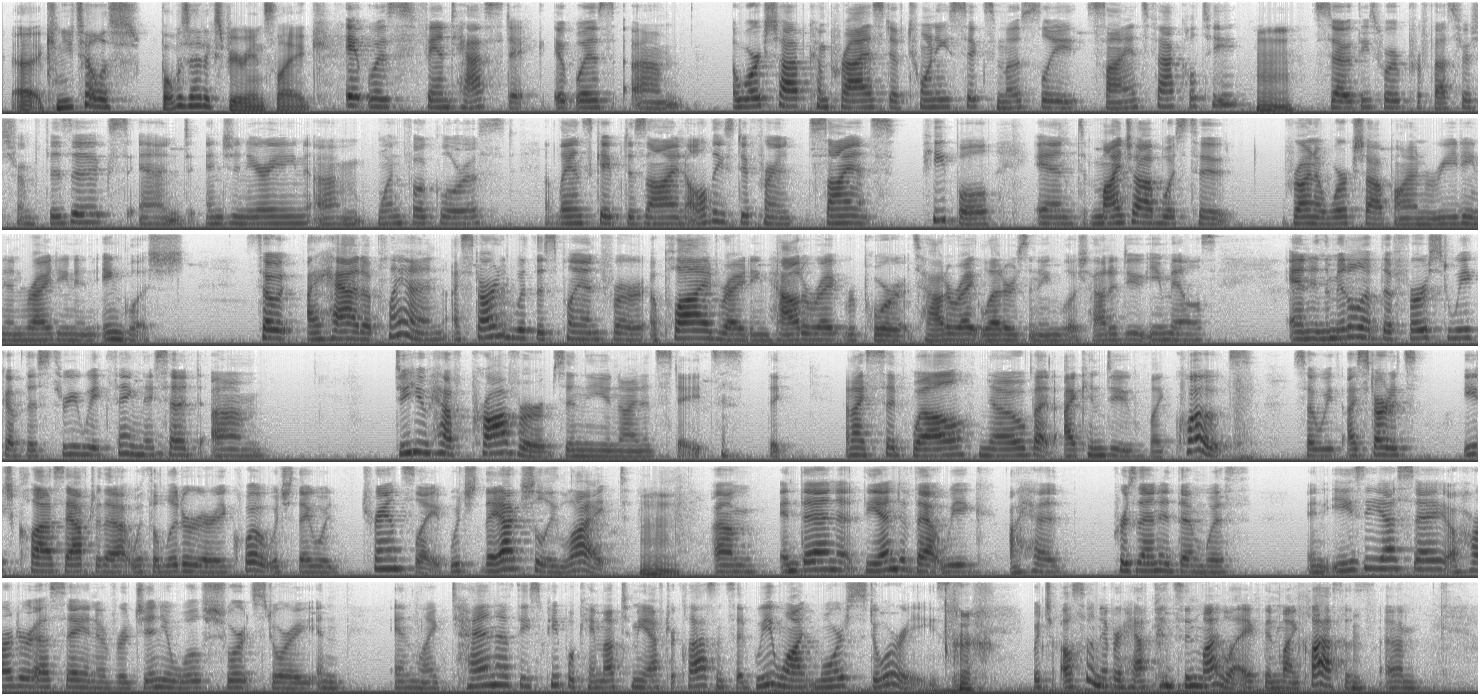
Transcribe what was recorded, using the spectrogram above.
Uh, can you tell us what was that experience like? It was fantastic. It was um, a workshop comprised of 26 mostly science faculty. Mm. So these were professors from physics and engineering, um, one folklorist, landscape design, all these different science people. And my job was to run a workshop on reading and writing in English. So I had a plan. I started with this plan for applied writing, how to write reports, how to write letters in English, how to do emails. And in the middle of the first week of this three week thing, they said, um, Do you have proverbs in the United States? They, and I said, Well, no, but I can do like quotes. So we, I started each class after that with a literary quote, which they would translate, which they actually liked. Mhm. Um, and then at the end of that week, I had presented them with an easy essay, a harder essay, and a Virginia Woolf short story. And and like ten of these people came up to me after class and said, "We want more stories," which also never happens in my life in my classes. Um,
